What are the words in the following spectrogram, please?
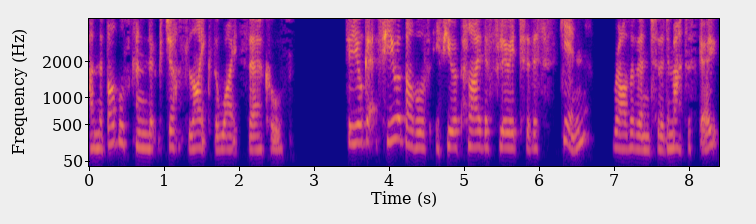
and the bubbles can look just like the white circles. So you'll get fewer bubbles if you apply the fluid to the skin rather than to the dermatoscope.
